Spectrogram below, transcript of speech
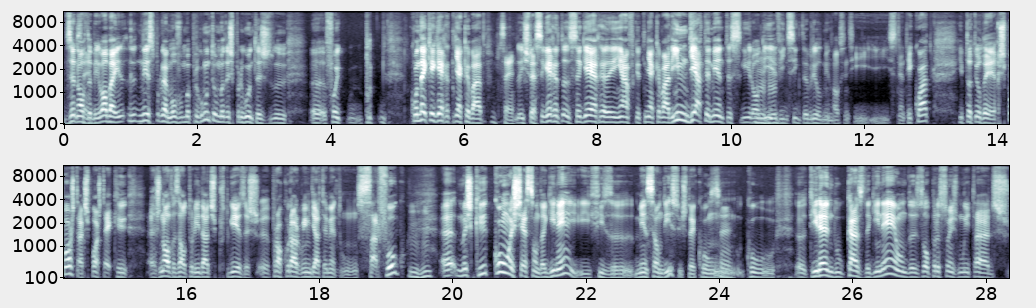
19 de Abril. Oh, bem, nesse programa houve uma pergunta, uma das perguntas uh, foi por, quando é que a guerra tinha acabado? Sim. Isto é, se a, guerra, se a guerra em África tinha acabado imediatamente a seguir ao uhum. dia 25 de abril de 1974, e portanto eu dei a resposta. A resposta é que as novas autoridades portuguesas uh, procuraram imediatamente um cessar-fogo, uhum. uh, mas que, com a exceção da Guiné, e fiz menção disso, isto é, com, com uh, tirando o caso da Guiné, onde as operações militares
